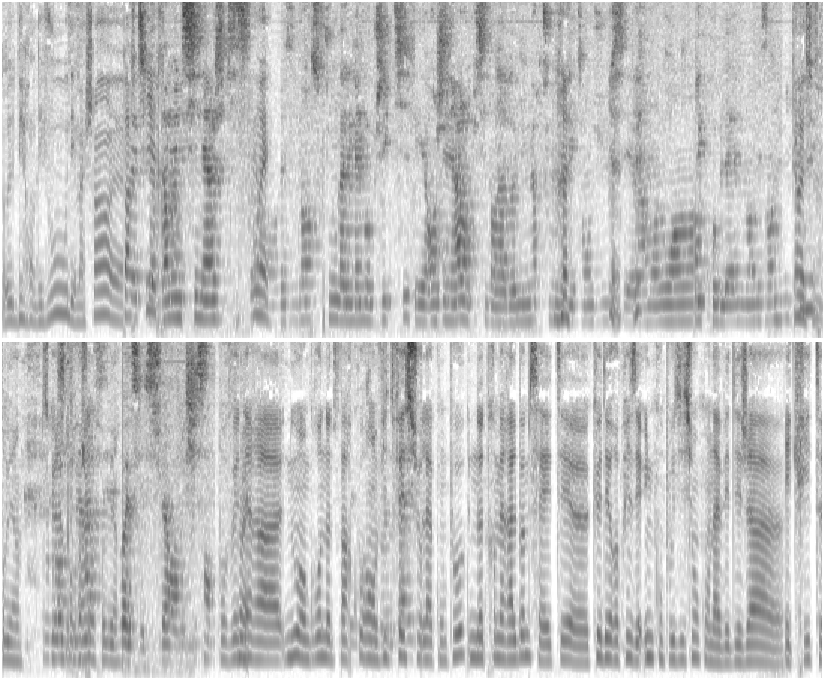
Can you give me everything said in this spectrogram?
euh, des rendez-vous, des machins, partir. Il y a vraiment une synergie qui se fait en résidence, tout le monde a les mêmes objectifs et en général, en plus, c'est dans la bonne humeur, tout le monde est détendu, c'est vraiment loin des problèmes, loin des ennuis. Ouais, c'est trop bien. Parce que là, pour moi, c'est bien. Ouais, c'est super enrichissant. Pour venir à nous, en gros, notre parcours en vite fait sur la compo, notre premier album, ça a été que des reprises et une composition qu'on avait déjà écrite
